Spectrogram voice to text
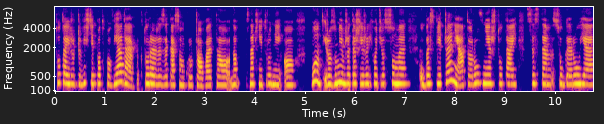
tutaj rzeczywiście podpowiada, które ryzyka są kluczowe, to no, znacznie trudniej o błąd. I rozumiem, że też jeżeli chodzi o sumy ubezpieczenia, to również tutaj system sugeruje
